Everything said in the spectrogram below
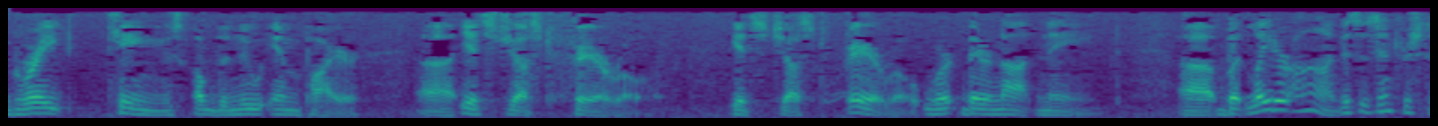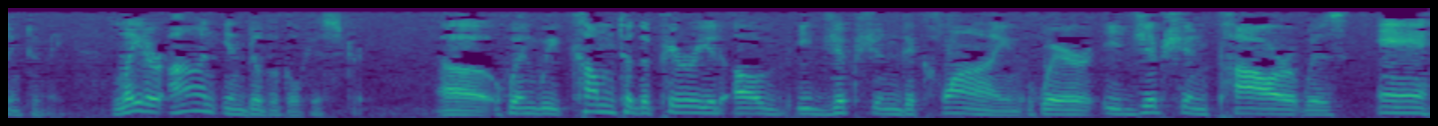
great kings of the new empire, uh, it's just Pharaoh. It's just Pharaoh. We're, they're not named. Uh, but later on, this is interesting to me, later on in biblical history, uh, when we come to the period of Egyptian decline, where Egyptian power was eh,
